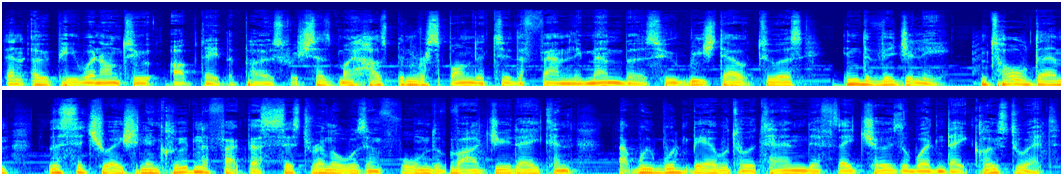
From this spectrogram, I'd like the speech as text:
then OP went on to update the post, which says, My husband responded to the family members who reached out to us individually and told them the situation, including the fact that sister in law was informed of our due date and that we wouldn't be able to attend if they chose the wedding date close to it.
